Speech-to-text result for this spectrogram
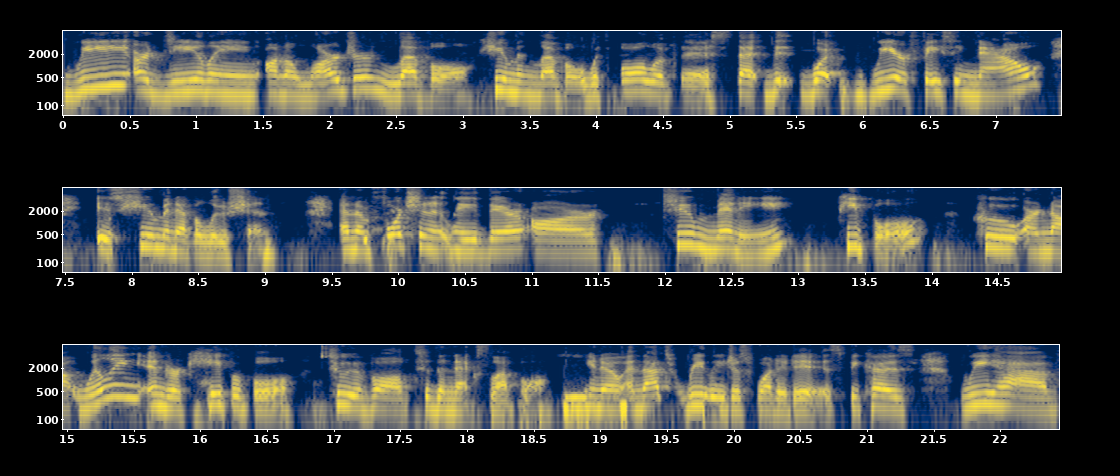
we are dealing on a larger level, human level, with all of this. That th- what we are facing now is human evolution. And unfortunately, there are too many people who are not willing and are capable to evolve to the next level you know mm-hmm. and that's really just what it is because we have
